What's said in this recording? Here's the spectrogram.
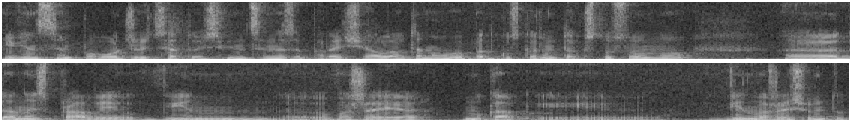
І він з цим погоджується, тобто він це не заперечує. Але в даному випадку, скажімо так, стосовно е, даної справи, він е, вважає, ну як, е, він вважає, що він тут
